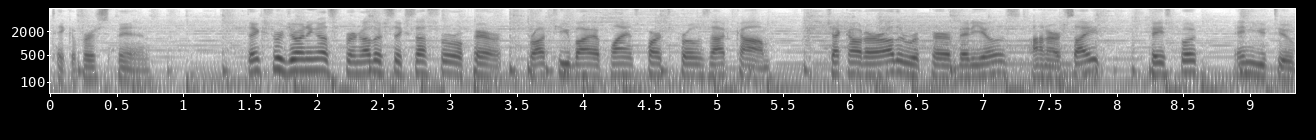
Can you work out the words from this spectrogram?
take a first spin. Thanks for joining us for another successful repair brought to you by AppliancePartsPros.com. Check out our other repair videos on our site, Facebook, and YouTube.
